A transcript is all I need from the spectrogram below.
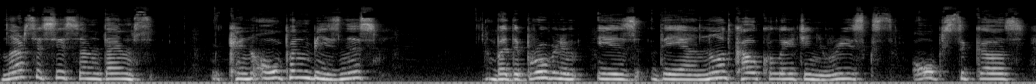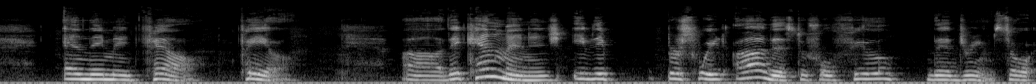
Narcissists sometimes can open business, but the problem is they are not calculating risks, obstacles, and they may fail. Fail. Uh, they can manage if they persuade others to fulfill their dreams. So,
